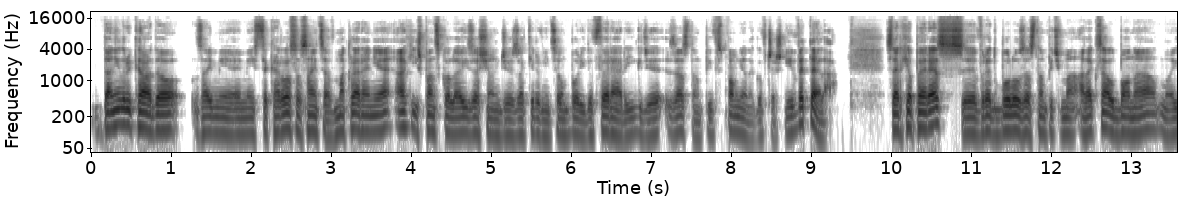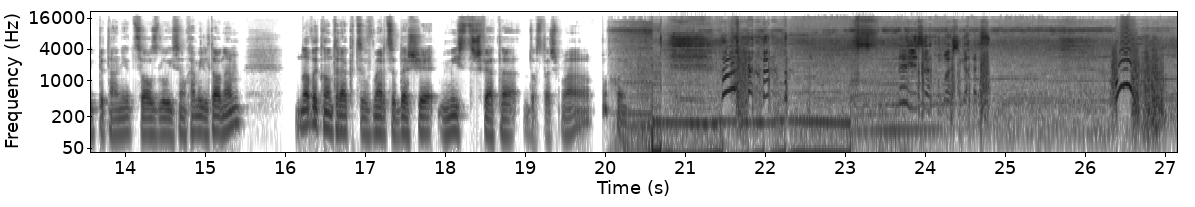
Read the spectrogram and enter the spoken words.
Daniel Ricciardo zajmie miejsce Carlosa Sainza w McLarenie, a Hiszpan z kolei zasiądzie za kierownicą bolidu Ferrari, gdzie zastąpi wspomnianego wcześniej Vettela. Sergio Perez w Red Bullu zastąpić ma Alexa Albona. No i pytanie, co z Lewisem Hamiltonem? Nowy kontrakt w Mercedesie mistrz świata dostać ma pod choinkę. Thank you so much, guys. A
